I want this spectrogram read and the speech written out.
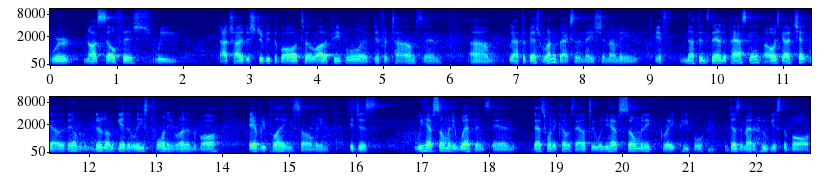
we're not selfish. We I try to distribute the ball to a lot of people at different times, and um, we got the best running backs in the nation. I mean, if nothing's there in the pass game, I always got to check down to them. They're going to get at least 20 running the ball every play. So, I mean, it just, we have so many weapons, and that's when it comes down to. When you have so many great people, it doesn't matter who gets the ball.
